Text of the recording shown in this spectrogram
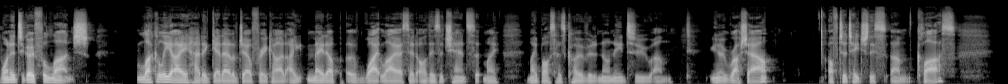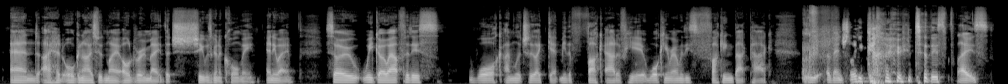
Wanted to go for lunch. Luckily, I had a get out of jail free card. I made up a white lie. I said, "Oh, there's a chance that my my boss has COVID and I'll need to, um, you know, rush out off to teach this um, class." And I had organized with my old roommate that she was going to call me. Anyway, so we go out for this walk. I'm literally like, "Get me the fuck out of here!" Walking around with this fucking backpack. We eventually go to this place,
